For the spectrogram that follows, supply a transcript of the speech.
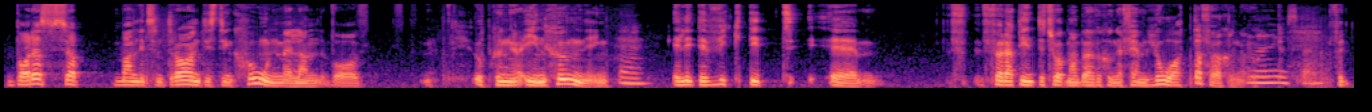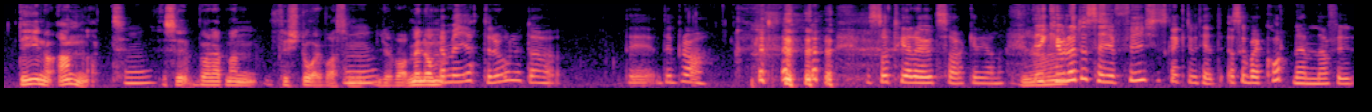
bara så att man liksom drar en distinktion mellan Mm. vad uppsjungning och insjungning Mm. är lite viktigt. Eh, för att inte tro att man behöver sjunga fem låtar för att sjunga upp. Nej, det. För det är något annat. Så bara att man förstår vad som gör vad. Men om... Ja, men jätteroligt. Att, det, det är bra. Sortera ut saker gärna. Det är kul att du säger fysisk aktivitet. Jag ska bara kort nämna för i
